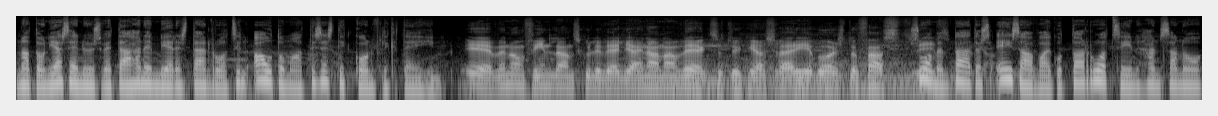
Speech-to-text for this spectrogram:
Naton jäsenyys vetää hänen mielestään Ruotsin automaattisesti konflikteihin. Även om Finland skulle välja en annan väg så tycker jag Sverige bör stå fast. Suomen päätös ei saa vaikuttaa Ruotsiin, hän sanoo,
